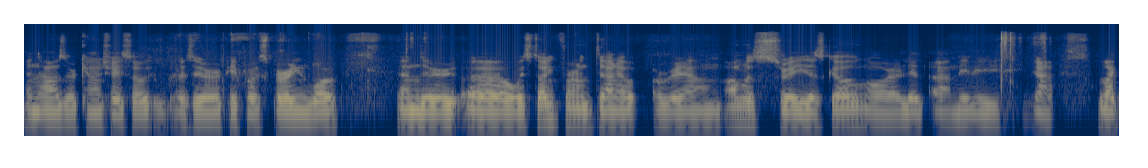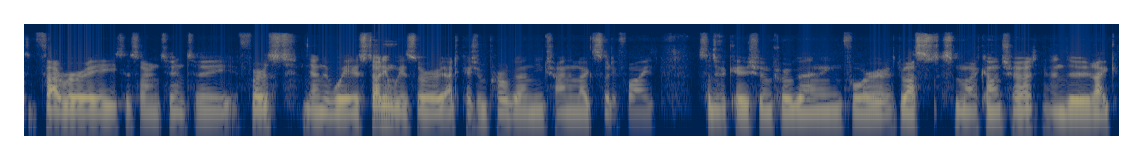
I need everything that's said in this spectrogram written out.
and other countries. So there are people spreading the world and uh, we're starting from down around almost three years ago, or uh, maybe yeah, like February 2020 first. And we're starting with our education program in China, like certified certification programming for Rust smart contract and uh, like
